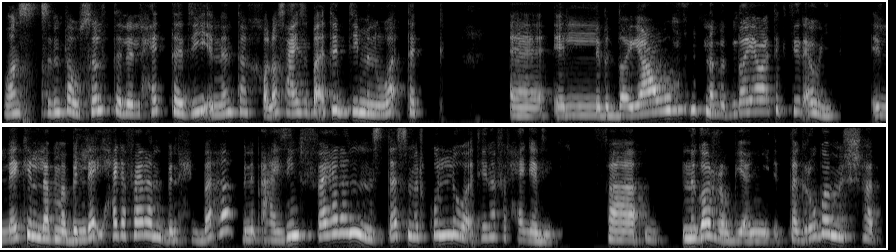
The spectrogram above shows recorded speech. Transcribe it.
once انت وصلت للحتة دي ان انت خلاص عايز بقى تدي من وقتك آه اللي بتضيعه. إحنا بنضيع وقت كتير قوي. لكن لما بنلاقي حاجة فعلا بنحبها بنبقى عايزين فعلا نستثمر كل وقتنا في الحاجة دي. فنجرب يعني التجربة مش هت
